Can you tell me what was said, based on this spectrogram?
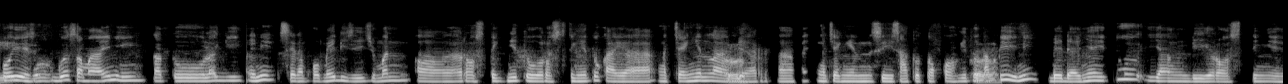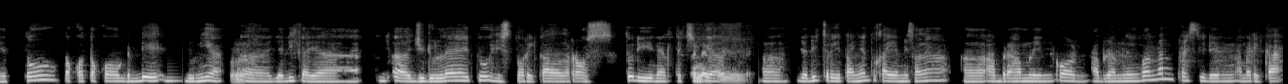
Hmm. Oh iya, gue sama ini satu lagi. Ini stand up komedi sih, cuman uh, roasting gitu, roasting itu kayak ngecengin lah hmm. biar uh, ngecengin si satu tokoh gitu. Hmm. Tapi ini bedanya itu yang di roasting itu toko-toko gede dunia. Hmm. Uh, jadi kayak uh, judulnya itu historical rose itu di Netflix juga. Uh, jadi ceritanya tuh kayak misalnya uh, Abraham Lincoln. Abraham Lincoln kan presiden Amerika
